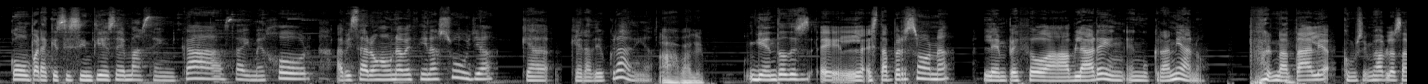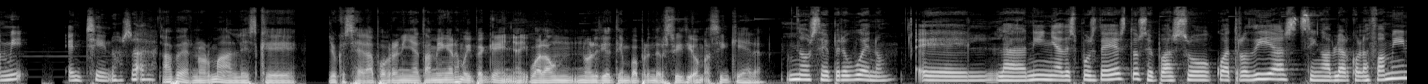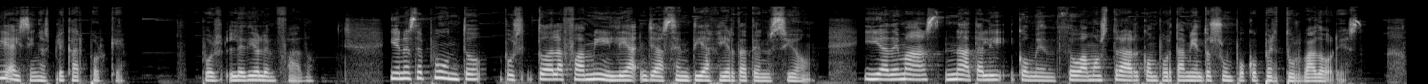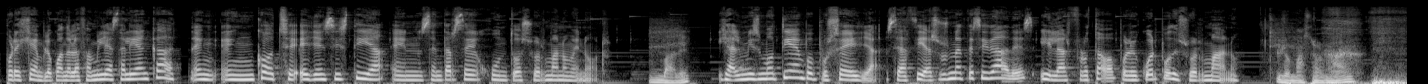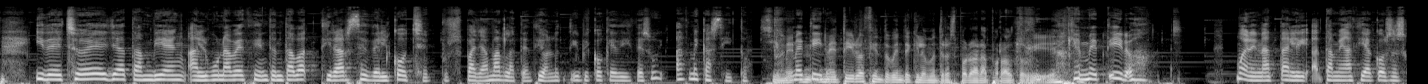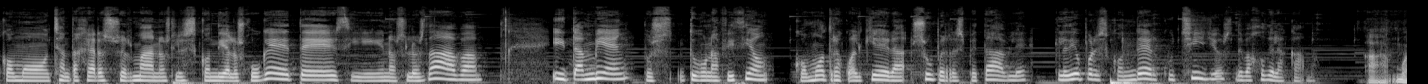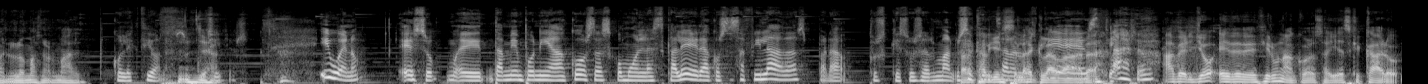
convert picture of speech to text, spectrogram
como para que se sintiese más en casa y mejor, avisaron a una vecina suya que, a- que era de Ucrania. Ah, vale. Y entonces eh, esta persona le empezó a hablar en, en ucraniano. Pues Natalia, como si me hablas a mí, en chino, ¿sabes? A ver, normal, es que, yo qué sé, la pobre niña también era muy pequeña. Igual aún no le dio tiempo a aprender su idioma siquiera. No sé, pero bueno, eh, la niña después de esto se pasó cuatro días sin hablar con la familia y sin explicar por qué. Pues le dio el enfado. Y en ese punto, pues toda la familia ya sentía cierta tensión. Y además, Natalie comenzó a mostrar comportamientos un poco perturbadores. Por ejemplo, cuando la familia salía en, ca- en- en coche, ella insistía en sentarse junto a su hermano menor. Vale. Y al mismo tiempo, pues ella se hacía sus necesidades y las frotaba por el cuerpo de su hermano. Lo más normal. Y de hecho ella también alguna vez intentaba tirarse del coche, pues para llamar la atención, lo típico que dices, uy, hazme casito, Sí, me, me tiro, me tiro a 120 kilómetros por hora por la autovía. que me tiro. Bueno, y Natalie también hacía cosas como chantajear a sus hermanos, les escondía los juguetes y no se los daba. Y también, pues tuvo una afición, como otra cualquiera, súper respetable, que le dio por esconder cuchillos debajo de la cama. Ah, bueno, lo más normal. Coleccionas cuchillos. Y bueno, eso, eh, también ponía cosas como en la escalera, cosas afiladas para pues que sus hermanos Para se que alguien se la clavara. pies, claro. A ver, yo he de decir una cosa, y es que, claro,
